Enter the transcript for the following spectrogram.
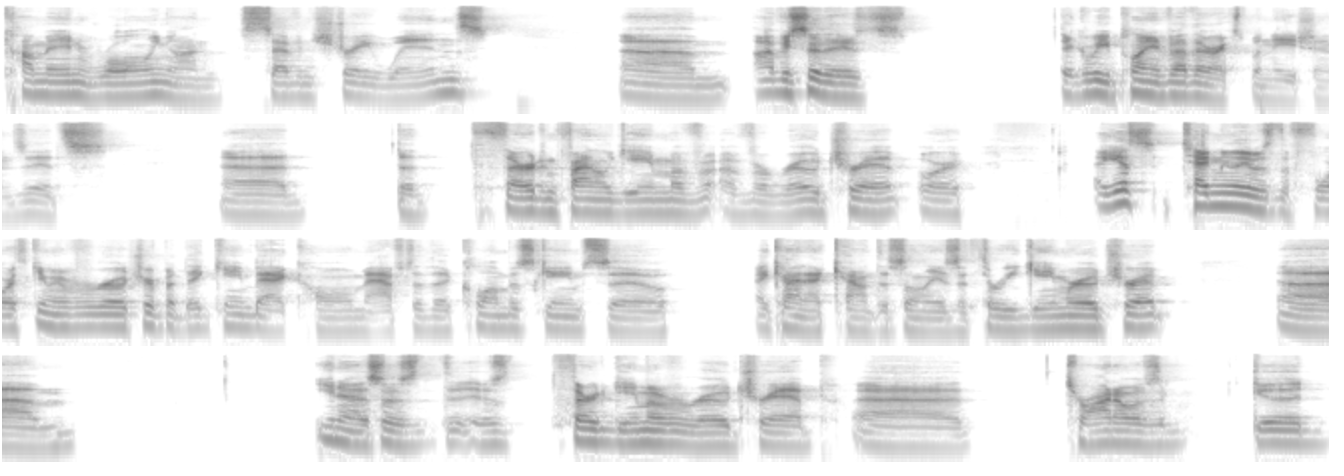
come in rolling on seven straight wins. Um, obviously there's there could be plenty of other explanations. It's uh the third and final game of, of a road trip or I guess technically it was the fourth game of a road trip, but they came back home after the Columbus game, so I kind of count this only as a three game road trip. Um, you know, so it was, it was third game of a road trip. Uh, Toronto was a good,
